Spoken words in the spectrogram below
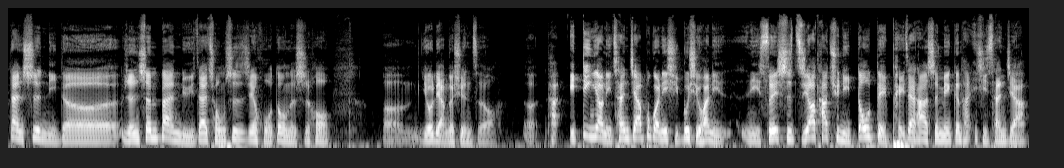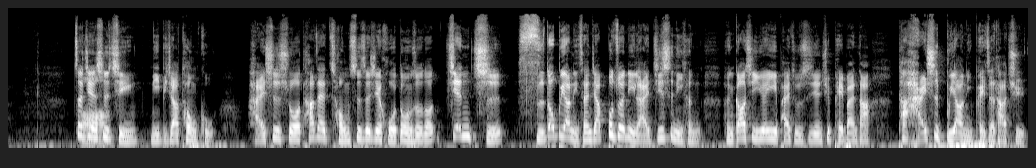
但是你的人生伴侣在从事这件活动的时候，呃有两个选择哦，呃他一定要你参加，不管你喜不喜欢你，你随时只要他去，你都得陪在他的身边，跟他一起参加这件事情，你比较痛苦。还是说他在从事这些活动的时候都坚持死都不要你参加，不准你来，即使你很很高兴愿意排除时间去陪伴他，他还是不要你陪着他去。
